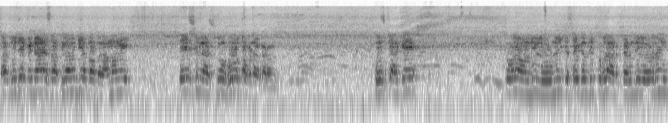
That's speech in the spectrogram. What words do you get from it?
ਪਰ ਦੂਜੇ ਪਿੰਡਾਂ ਦੇ ਸਾਥੀਆਂ ਨੂੰ ਵੀ ਆਪਾਂ ਬੁਲਾਵਾਂਗੇ ਤੇ ਇਸ ਸੰਘਰਸ਼ ਨੂੰ ਹੋਰ ਤਕੜਾ ਕਰਾਂਗੇ। ਇਸ ਕਰਕੇ ਘਬਰਾਉਣ ਦੀ ਲੋੜ ਨਹੀਂ, ਕਿਸੇ ਗੱਲ ਦੀ ਘਬਰਾਹਟ ਕਰਨ ਦੀ ਲੋੜ ਨਹੀਂ।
